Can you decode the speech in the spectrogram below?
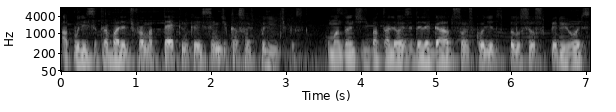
a polícia trabalha de forma técnica e sem indicações políticas. Comandantes de batalhões e delegados são escolhidos pelos seus superiores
